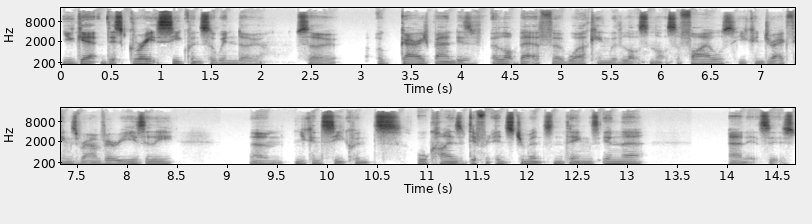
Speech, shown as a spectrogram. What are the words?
You get this great sequencer window. So GarageBand is a lot better for working with lots and lots of files. You can drag things around very easily. Um, you can sequence all kinds of different instruments and things in there, and it's it's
